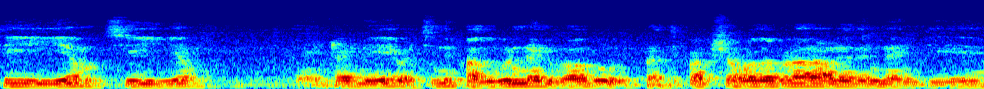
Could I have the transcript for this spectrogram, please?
CM CM. ఏంటండి? వచ్చింది పదకొండండి బాబు. ప్రతిపక్ష హోదా కూడా రాలేదండి ఆయనకి.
